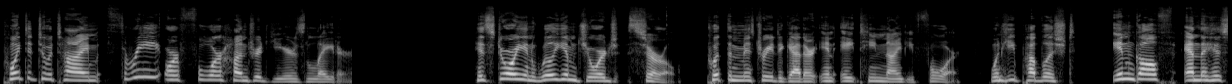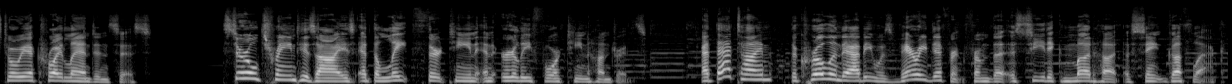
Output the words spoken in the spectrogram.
pointed to a time three or four hundred years later. Historian William George Searle put the mystery together in 1894 when he published Ingulf and the Historia Croylandensis. Searle trained his eyes at the late 13 and early 1400s. At that time, the Crowland Abbey was very different from the ascetic mud hut of St. Guthlac.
